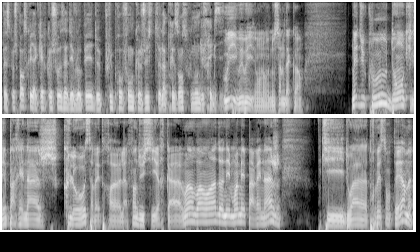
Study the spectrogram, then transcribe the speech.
parce que je pense qu'il y a quelque chose à développer de plus profond que juste la présence ou non du Frexit. Oui, oui, oui, nous sommes d'accord. Mais du coup, donc, les parrainages clos, ça va être euh, la fin du cirque. Donnez-moi mes parrainages, qui doit trouver son terme.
